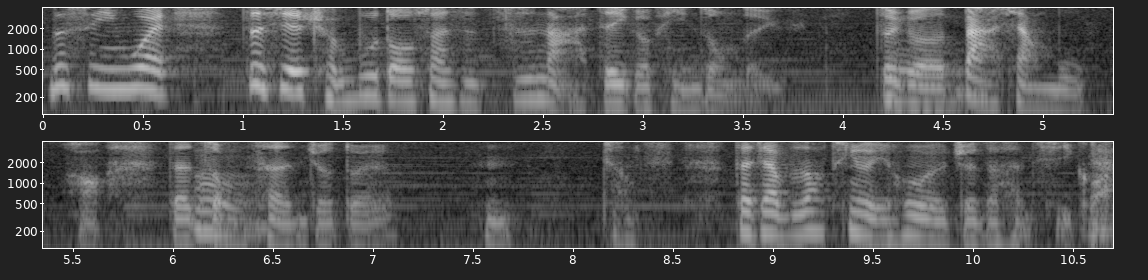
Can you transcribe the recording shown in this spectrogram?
那是因为这些全部都算是支那这个品种的鱼，这个大项目。嗯好的总称就对了，嗯，嗯，这样子，大家不知道听了以后有觉得很奇怪，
